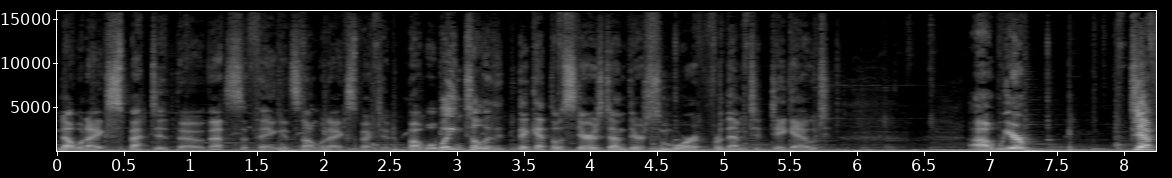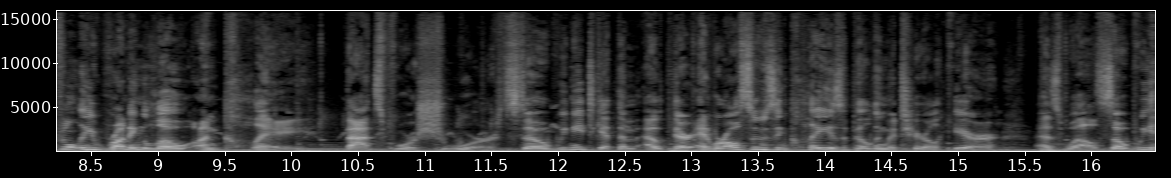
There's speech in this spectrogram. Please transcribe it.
Not what I expected, though. That's the thing. It's not what I expected. But we'll wait until they get those stairs done. There's some more for them to dig out. Uh, we are definitely running low on clay. That's for sure. So we need to get them out there, and we're also using clay as a building material here as well. So we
